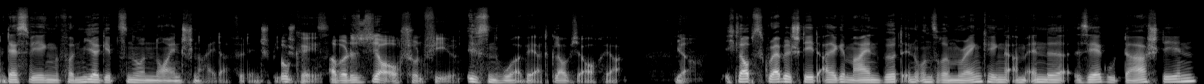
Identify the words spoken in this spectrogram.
Deswegen von mir gibt es nur neun Schneider für den Spiel. Okay, aber das ist ja auch schon viel. Ist ein hoher Wert, glaube ich auch, ja. Ja. Ich glaube, Scrabble steht allgemein, wird in unserem Ranking am Ende sehr gut dastehen.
